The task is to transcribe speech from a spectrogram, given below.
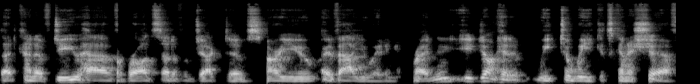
that kind of, do you have a broad set of objectives? Are you evaluating it? Right. And you don't hit it week to week. It's going to shift,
